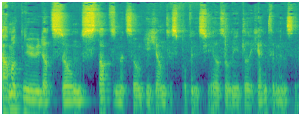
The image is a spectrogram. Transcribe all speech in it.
kan het nu dat zo'n stad met zo'n gigantisch potentieel, zo'n intelligente mensen,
